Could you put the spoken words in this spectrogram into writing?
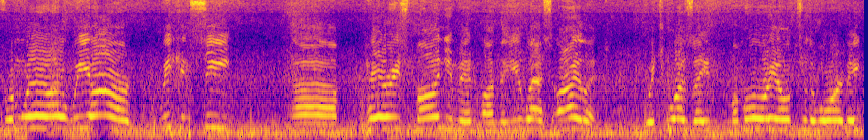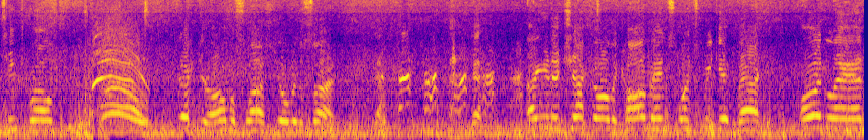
From where we are, we can see uh, Perry's monument on the U.S. island, which was a memorial to the War of 1812. Woo! Victor, I almost lost you over the side. I'm going to check all the comments once we get back on land.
